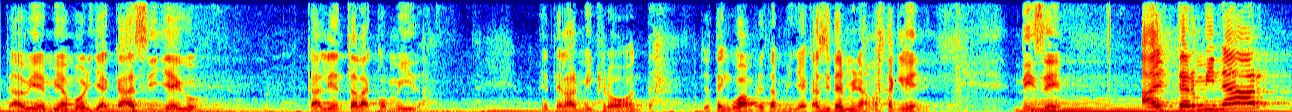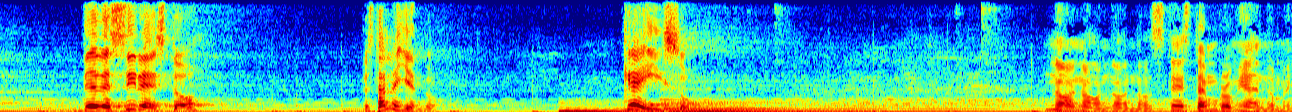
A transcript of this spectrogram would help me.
está bien mi amor, ya casi llego. Calienta la comida, métela al microondas. Yo tengo hambre también, ya casi terminamos. Aquí viene. Dice, al terminar de decir esto, ¿lo están leyendo? ¿Qué hizo? No, no, no, no, ustedes están bromeándome.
